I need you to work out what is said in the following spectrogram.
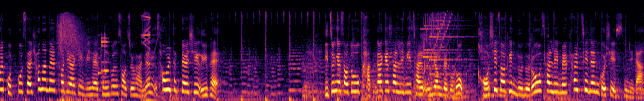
서울 곳곳의 현안을 처리하기 위해 동분서주하는 서울특별시 의회. 이 중에서도 각각의 살림이 잘 운영되도록 거시적인 눈으로 살림을 펼치는 곳이 있습니다.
